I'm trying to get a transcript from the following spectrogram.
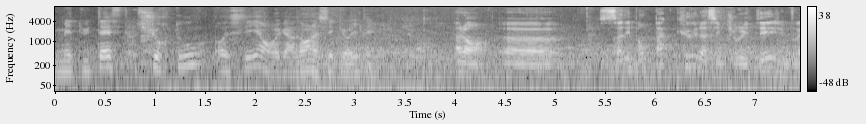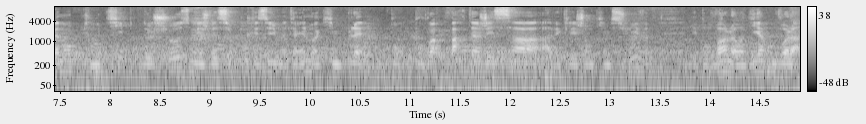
mais tu testes surtout aussi en regardant la sécurité. Alors, euh, ça dépend pas que la sécurité, j'ai vraiment tout type de choses, mais je vais surtout tester du matériel moi qui me plaît pour pouvoir partager ça avec les gens qui me suivent et pouvoir leur dire voilà,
